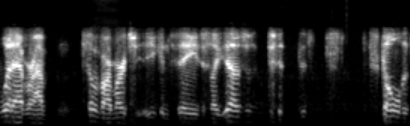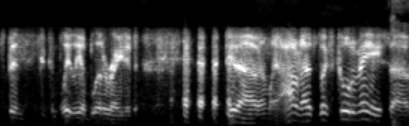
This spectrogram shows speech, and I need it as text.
whatever. I some of our merch you can see, just like yeah, this is this skull that's been completely obliterated. You know, and I'm like, I don't know, this looks cool to me. So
